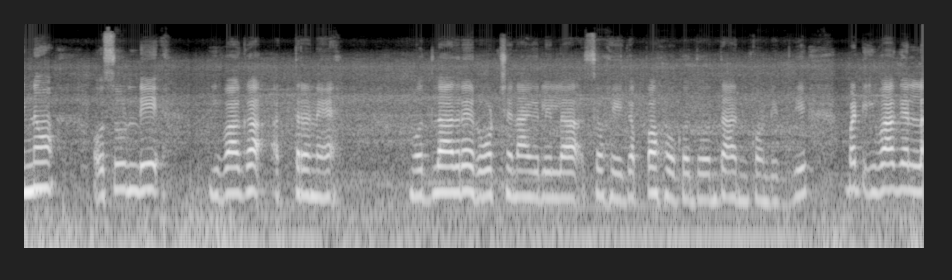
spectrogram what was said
ಇನ್ನು ಹೊಸುಂಡಿ ಇವಾಗ ಹತ್ರನೇ. ಮೊದಲಾದರೆ ರೋಡ್ ಚೆನ್ನಾಗಿರಲಿಲ್ಲ. ಸೊ ಹೇಗಪ್ಪ ಹೋಗೋದು ಅಂತ ಅಂದ್ಕೊಂಡಿದ್ವಿ ಬಟ್ ಇವಾಗೆಲ್ಲ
